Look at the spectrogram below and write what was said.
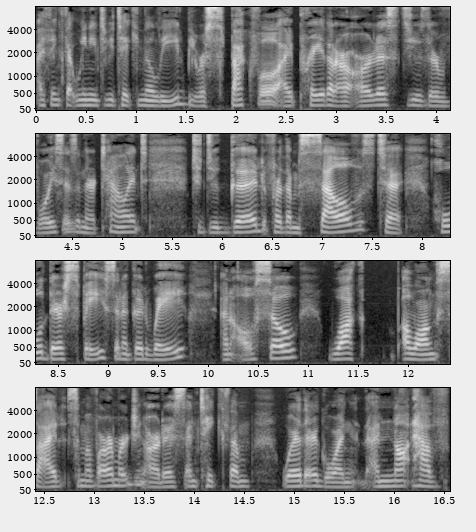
I think that we need to be taking the lead, be respectful. I pray that our artists use their voices and their talent to do good for themselves, to hold their space in a good way, and also walk alongside some of our emerging artists and take them where they're going and not have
